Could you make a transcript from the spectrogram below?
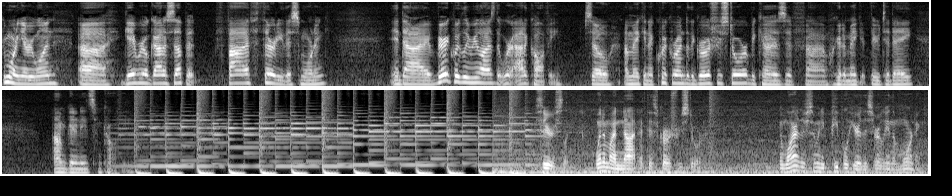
Good morning, everyone. Uh, Gabriel got us up at 5.30 this morning, and I very quickly realized that we're out of coffee. So I'm making a quick run to the grocery store because if uh, we're going to make it through today, I'm going to need some coffee. Seriously, when am I not at this grocery store? And why are there so many people here this early in the morning?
